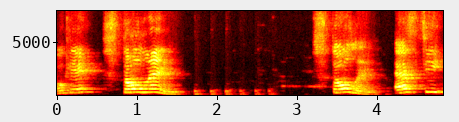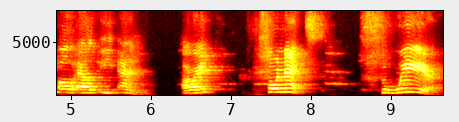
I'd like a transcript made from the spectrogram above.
okay? Stolen, stolen, S-T-O-L-E-N, all right? So next, swear,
